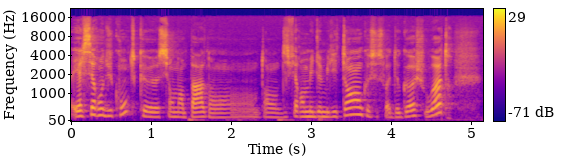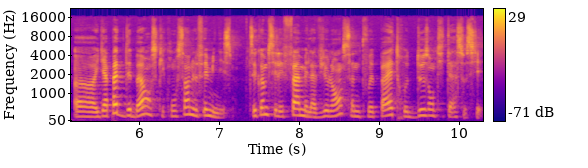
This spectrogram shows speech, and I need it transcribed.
Et elle s'est rendue compte que si on en parle dans, différents milieux militants, que ce soit de gauche ou autre, euh, il n'y a pas de débat en ce qui concerne le féminisme. C'est comme si les femmes et la violence, ça ne pouvait pas être deux entités associées.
